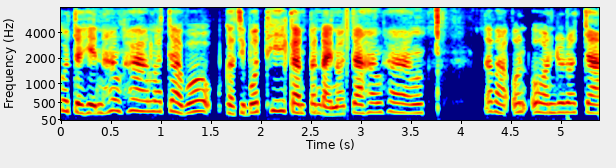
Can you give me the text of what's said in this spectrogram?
ก็จะเห็นห้างๆเนาะจ้าว่ากระสิบที่กันปันไดเนาะจ้าห้างๆ แต่ว่าอ่อนๆอยู่เนาะจ้า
